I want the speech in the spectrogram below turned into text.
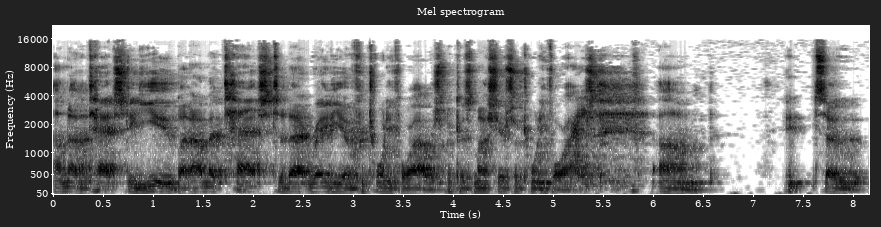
I'm not attached to you, but I'm attached to that radio for 24 hours because my shifts are 24 hours. Um, so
